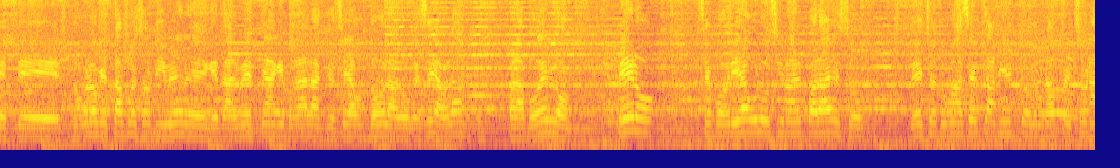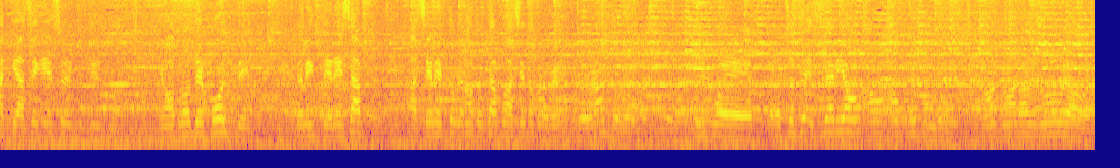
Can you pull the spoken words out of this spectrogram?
Este, no creo que estamos a esos niveles de que tal vez tenga que pagar la que sea un dólar o lo que sea, ¿verdad? Para poderlo. Pero se podría evolucionar para eso. De hecho, tuve un acercamiento de unas personas que hacen eso en otros deportes que le interesa hacer esto que nosotros estamos haciendo, pero que cobrándolo. Y pues, pero eso, sería un, un, futuro, no, no, no, lo veo ahora.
